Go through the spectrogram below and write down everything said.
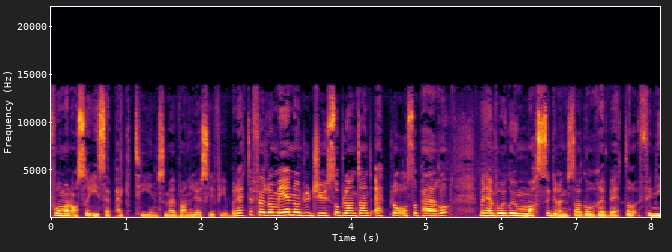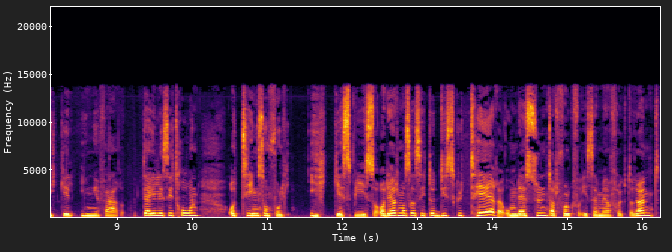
får man også i seg pektin, som er vannløselig fiber. Dette følger med når du juicer bl.a. epler, også pærer. Men jeg bruker jo masse grønnsaker, rødbeter, fennikel, ingefær, deilig sitron og ting som folk ikke spiser. Og det at man skal sitte og diskutere om det er sunt at folk får i seg mer frukt og grønt,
